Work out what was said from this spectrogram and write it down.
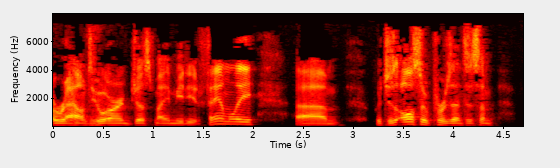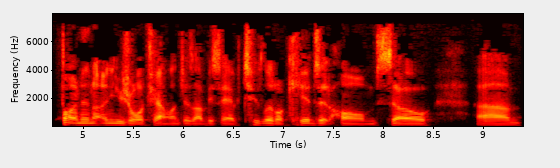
around who aren't just my immediate family, um, which has also presented some fun and unusual challenges. Obviously, I have two little kids at home, so um,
